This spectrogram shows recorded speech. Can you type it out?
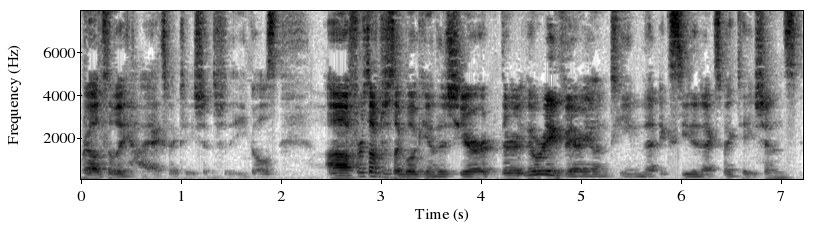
relatively high expectations for the Eagles. Uh, first off, just like looking at this year, they they were a very young team that exceeded expectations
